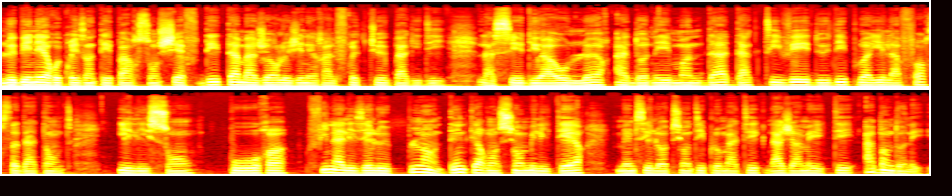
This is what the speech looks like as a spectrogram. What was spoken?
Le Bénin est représenté par son chef d'état-major, le général Fructueux Baguidi. La CEDEAO leur a donné mandat d'activer et de déployer la force d'attente. Ils y sont pour finaliser le plan d'intervention militaire, même si l'option diplomatique n'a jamais été abandonnée.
